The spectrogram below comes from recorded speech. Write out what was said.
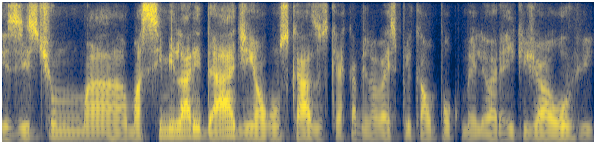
existe uma, uma similaridade em alguns casos que a Camila vai explicar um pouco melhor aí, que já houve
